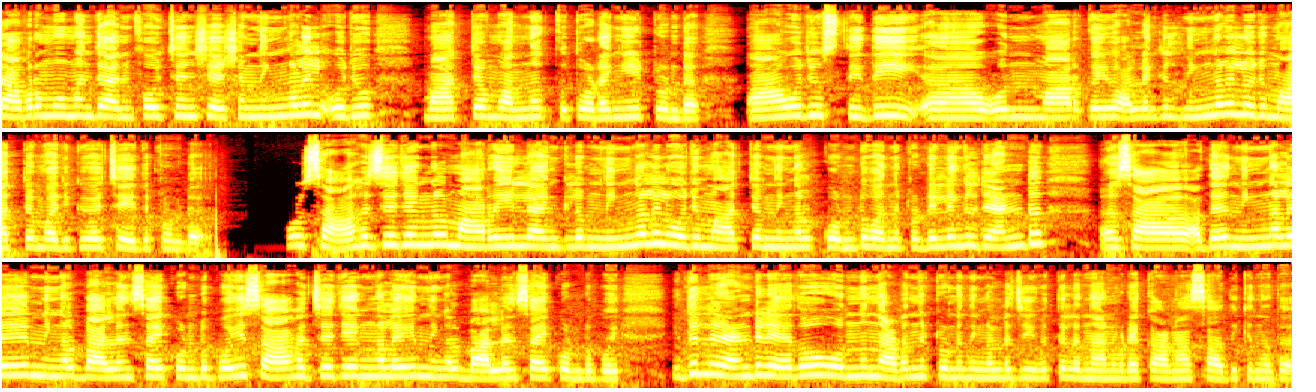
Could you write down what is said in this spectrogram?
ടവർ മൂവ്മെന്റ് അനുഭവിച്ചതിന് ശേഷം നിങ്ങളിൽ ഒരു മാറ്റം വന്ന് തുടങ്ങിയിട്ടുണ്ട്. ആ ഒരു സ്ഥിതി ഒന്ന് മാറുകയോ അല്ലെങ്കിൽ നിങ്ങളിൽ ഒരു മാറ്റം വരികയോ ചെയ്തിട്ടുണ്ട്. അപ്പോൾ സാഹചര്യങ്ങൾ മാറിയില്ല എങ്കിലും നിങ്ങളിൽ ഒരു മാറ്റം നിങ്ങൾ കൊണ്ടുവന്നിട്ടുണ്ട്. ഇല്ലെങ്കിൽ രണ്ട് അതായത് നിങ്ങളെയും നിങ്ങൾ ബാലൻസായി കൊണ്ടുപോയി സാഹചര്യങ്ങളെയും നിങ്ങൾ ബാലൻസായി കൊണ്ടുപോയി. ഇതിൽ രണ്ടിൽ ഏതോ ഒന്ന് നടന്നിട്ടുണ്ട് നിങ്ങളുടെ ജീവിതത്തിൽ എന്നാണ് ഇവിടെ കാണാൻ സാധിക്കുന്നത്.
